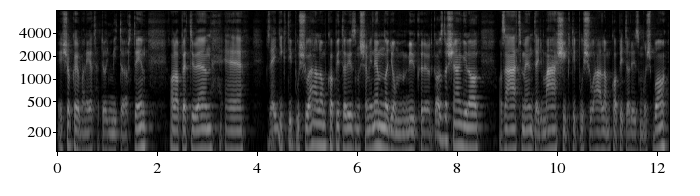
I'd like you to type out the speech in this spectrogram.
és sokkal jobban érthető, hogy mi történt. Alapvetően e, az egyik típusú államkapitalizmus, ami nem nagyon működött gazdaságilag, az átment egy másik típusú államkapitalizmusba,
